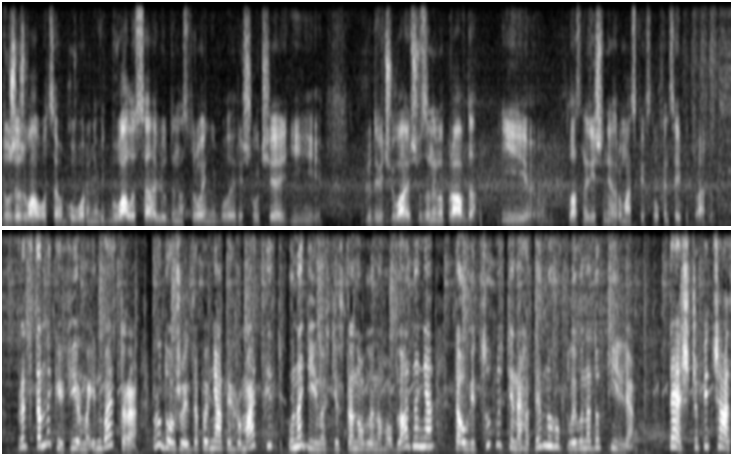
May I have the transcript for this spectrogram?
Дуже жваво це обговорення відбувалося. Люди настроєні були рішуче і люди відчувають, що за ними правда, і власне рішення громадських слухань це і підтвердує. Представники фірми інвестора продовжують запевняти громадськість у надійності встановленого обладнання та у відсутності негативного впливу на довкілля. Те, що під час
